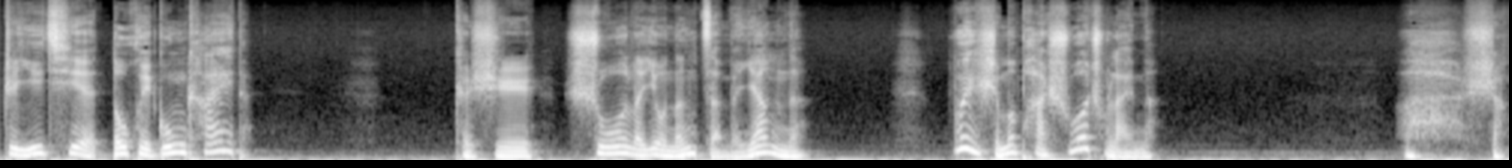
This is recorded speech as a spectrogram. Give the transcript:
这一切都会公开的。可是说了又能怎么样呢？为什么怕说出来呢？啊，上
